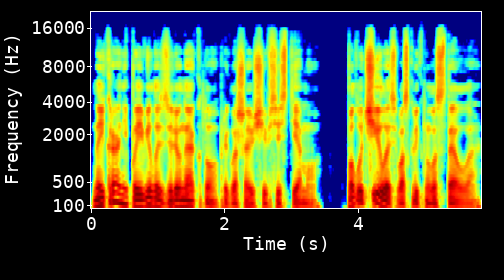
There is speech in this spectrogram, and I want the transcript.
На экране появилось зеленое окно, приглашающее в систему. «Получилось!» — воскликнула Стелла.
